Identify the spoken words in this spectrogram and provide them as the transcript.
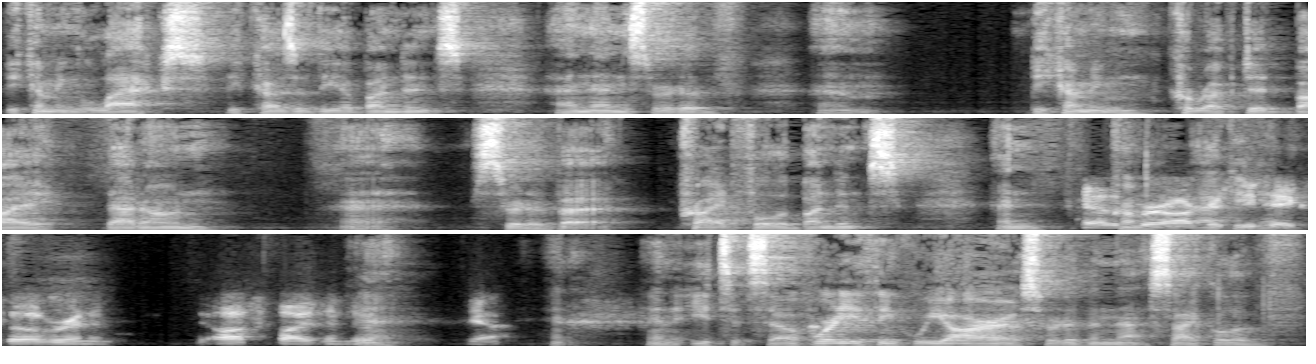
becoming lax because of the abundance and then sort of um, becoming corrupted by that own uh, sort of uh, prideful abundance and yeah the bureaucracy takes over and it ossifies into yeah. yeah. yeah and it eats itself where do you think we are sort of in that cycle of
